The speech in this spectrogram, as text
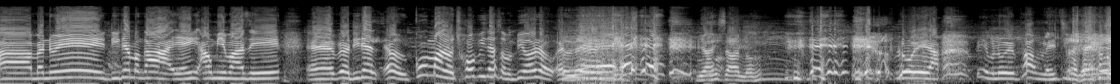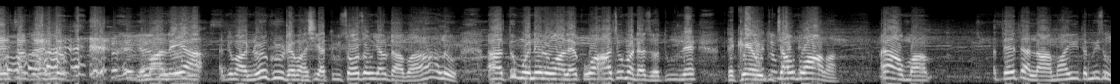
အာမနွေဒီထက်မကအရင်အောင်မြင်ပါစေအဲပြီးတော့ဒီထက်ကိုမတော့ချောပြီးသားဆိုမပြောတော့အဲ့လေအများကြီးစားနော်ဘလို့ရပြင်ဘလို့ဖောက်မလဲကြည့်တယ်အေးဆက်တယ်လို့ညီမလေးကဒီမှာ new group ထဲမှာရှိတာသူစောဆုံးရောက်တာပါလို့အာသူ့မွေးနေ့လုံးကလည်းကိုကအားကျုံးမှတက်ဆိုတော့ तू လည်းတကယ်ကို तू ကြောင်းသွားလာအဲ့အောင်မှအသေးတန်လာအမကြီးတမိဆို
